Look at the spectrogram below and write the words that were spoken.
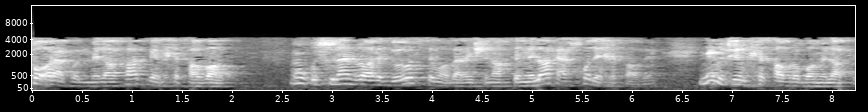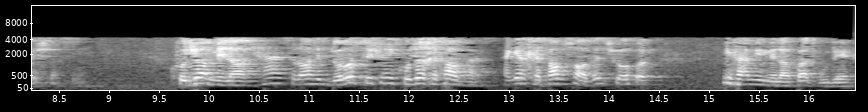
تعرف الملاکات به خطابات ما اصولا راه درست ما برای شناخت ملاک از خود خطابه. نمی‌تونیم خطاب رو با ملاک بشناسیم. کجا ملاک هست؟ راه درستشون کجا خطاب هست؟ اگر خطاب ثابت شد می‌فهمیم ملاکات بوده.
